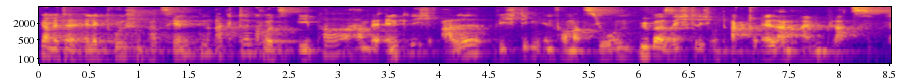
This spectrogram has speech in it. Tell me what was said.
Ja, mit der elektronischen Patientenakte, kurz EPA, haben wir endlich alle wichtigen Informationen übersichtlich und aktuell an einem Platz.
